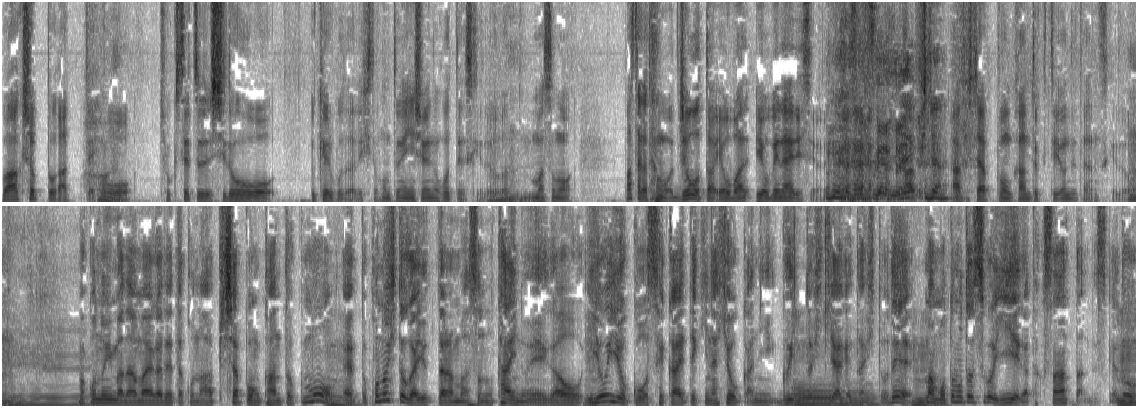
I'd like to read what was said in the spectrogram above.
う、ワークショップがあって、こう、直接指導を受けることができて、本当に印象に残ってるんですけど、まあその、まさかでも、ジョーとは呼ば、呼べないですよね。アピチャ、アピチャッポン監督って呼んでたんですけど。まあ、この今名前が出たこのアピシャポン監督も、えっと、この人が言ったら、まあ、そのタイの映画を、いよいよこう、世界的な評価にぐいっと引き上げた人で、まあ、もともとすごいいい映画たくさんあったんですけど、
